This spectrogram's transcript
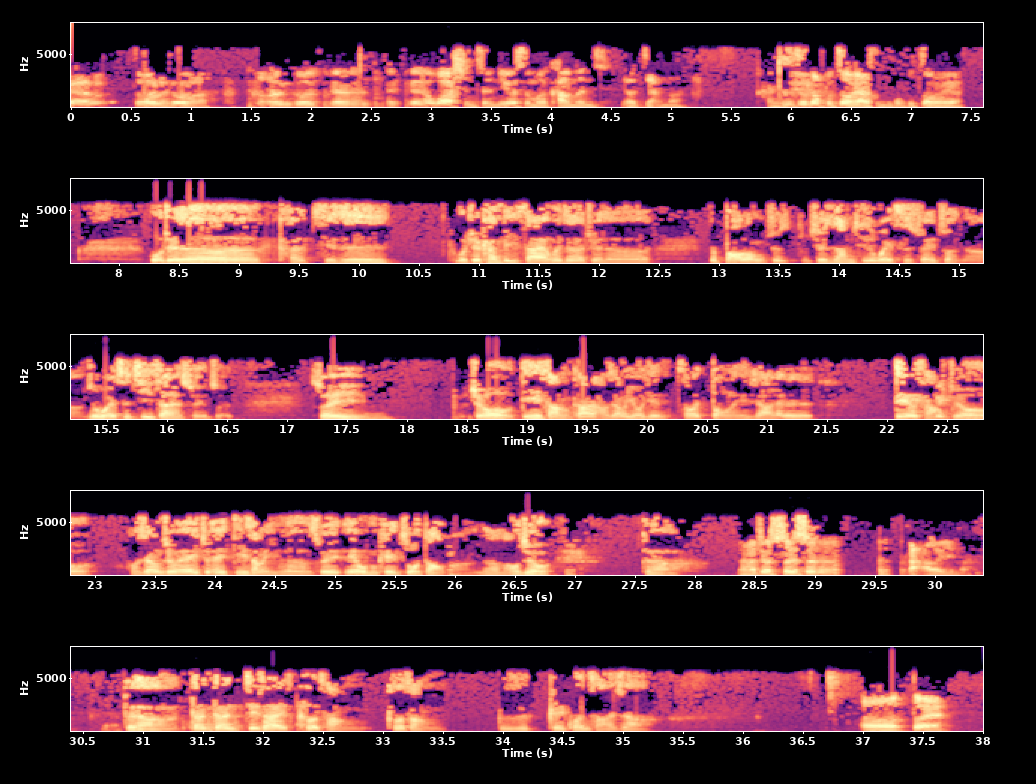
多伦多，多伦多跟那个 Washington，你有什么 comment 要讲吗？还是这都不重要，什么都不重要？我觉得看，其实我觉得看比赛会真的觉得就暴龙就就是他们其实维持水准啊，就维持季赛的水准，所以就第一场当然好像有点稍微抖了一下，但是第二场就好像就哎、欸、就哎、欸、第一场赢了，所以哎、欸、我们可以做到嘛，然后就对啊，然后就顺顺的打而已嘛。对啊，但但接下来客场客场就是可以观察一下。呃，对，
